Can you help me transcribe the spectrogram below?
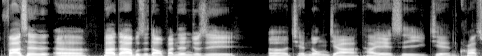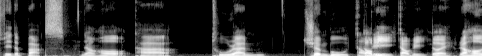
发生呃，怕大家不知道，反正就是呃，前东家他也是一间 CrossFit 的 Box，然后他突然。宣布倒闭，倒闭，对，然后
